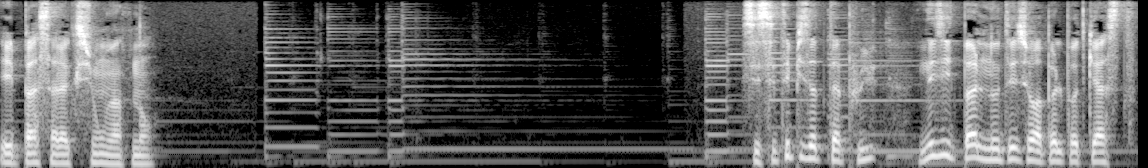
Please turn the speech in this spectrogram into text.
et passe à l'action maintenant. Si cet épisode t'a plu, n'hésite pas à le noter sur Apple Podcast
